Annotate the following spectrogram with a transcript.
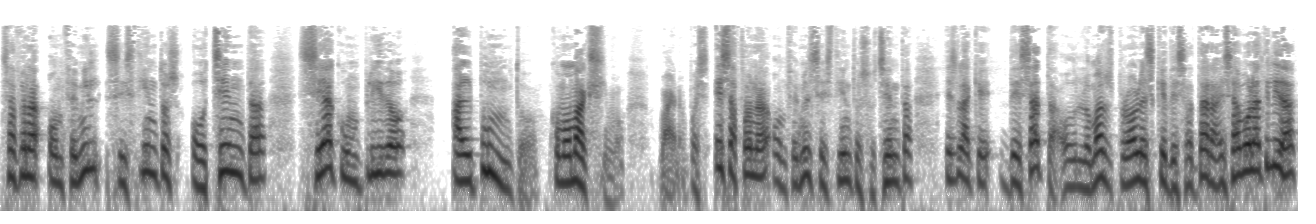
esa zona 11.680 se ha cumplido al punto como máximo. Bueno, pues esa zona 11.680 es la que desata, o lo más probable es que desatara esa volatilidad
